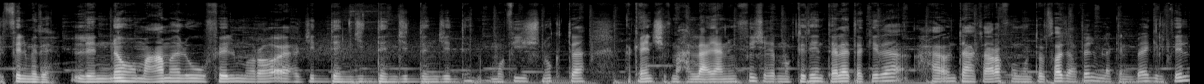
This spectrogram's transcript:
الفيلم ده لأنهم عملوا فيلم رائع جدا جدا جدا جدا. ومفيش نكتة ما كانتش في محلها. يعني مفيش غير نكتتين تلاتة كده أنت هتعرفهم وأنت بتتفرج على الفيلم لكن باقي الفيلم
